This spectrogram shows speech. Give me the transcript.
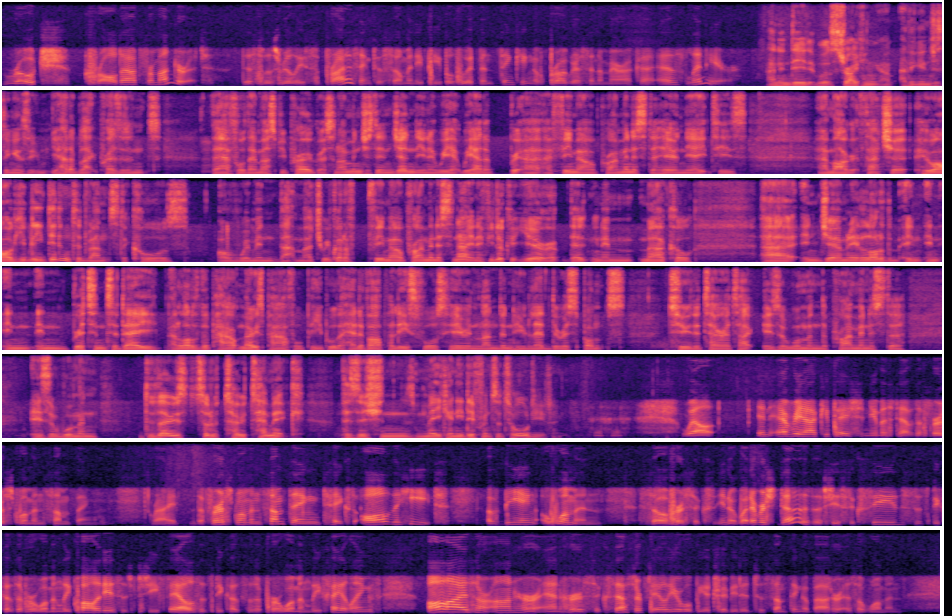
roach crawled out from under it. This was really surprising to so many people who had been thinking of progress in America as linear. And indeed, what's striking, I think, interesting is that you had a black president Therefore, there must be progress. And I'm interested in gender. You know, we we had a a female prime minister here in the 80s, uh, Margaret Thatcher, who arguably didn't advance the cause of women that much. We've got a female prime minister now, and if you look at Europe, you know, Merkel. Uh, in Germany, a lot of the in, in, in Britain today, a lot of the power, most powerful people, the head of our police force here in London, who led the response to the terror attack, is a woman. The prime minister is a woman. Do those sort of totemic positions make any difference at all, do you think? well, in every occupation, you must have the first woman something, right? The first woman something takes all the heat of being a woman. So her, you know, whatever she does, if she succeeds, it's because of her womanly qualities. If she fails, it's because of her womanly failings. All eyes are on her, and her success or failure will be attributed to something about her as a woman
